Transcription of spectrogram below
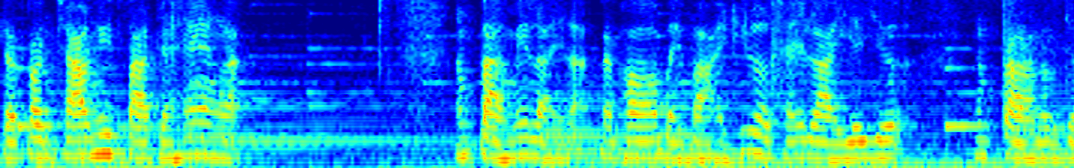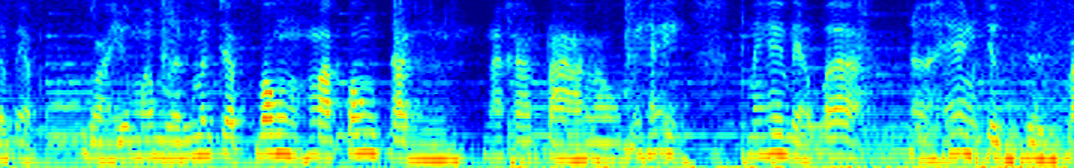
แต่ตอนเช้านี่ตาจะแห้งละ น้ำตาไม่ไหลละ แต่พอบ่ายๆที่เราใช้ลายเยอะ ๆ น้ำตาเราจะแบบไหลออกมาเหมือนมันจะป้องมาป้องกันนะคะ ตาเราไม่ให้ไม่ให้แบบว่าแห้งจนเกินไป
